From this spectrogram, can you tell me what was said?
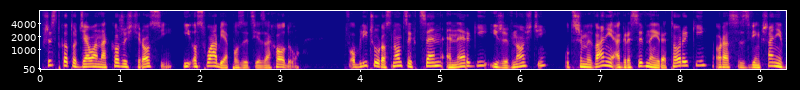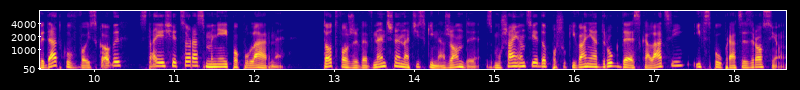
wszystko to działa na korzyść Rosji i osłabia pozycję Zachodu. W obliczu rosnących cen energii i żywności, utrzymywanie agresywnej retoryki oraz zwiększanie wydatków wojskowych staje się coraz mniej popularne. To tworzy wewnętrzne naciski na rządy, zmuszając je do poszukiwania dróg deeskalacji i współpracy z Rosją.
